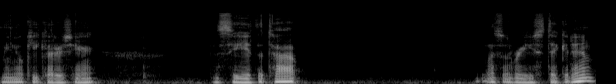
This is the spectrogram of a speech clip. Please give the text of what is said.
manual key cutters here. And see at the top, this is where you stick it in,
